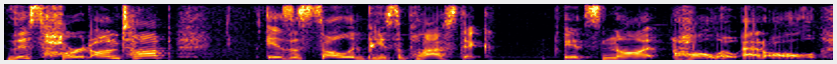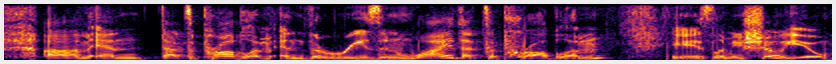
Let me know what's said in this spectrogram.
This heart on top is a solid piece of plastic. It's not hollow at all. Um, and that's a problem. And the reason why that's a problem is, let me show you.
